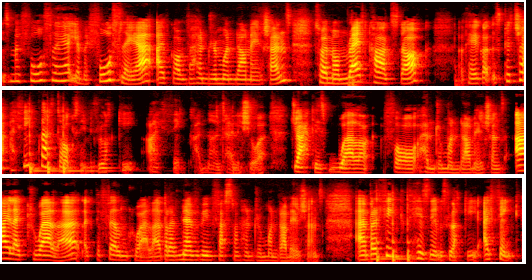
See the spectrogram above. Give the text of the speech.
is my fourth layer? Yeah my fourth layer i've gone for 101 dalmatians. So i'm on red cardstock Okay, I got this picture. I think that dog's name is Lucky. I think. I'm not entirely sure. Jack is well for 101 Dalmatians. I like Cruella, like the film Cruella, but I've never been fussed on 101 Dalmatians. Um, but I think his name is Lucky. I think.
